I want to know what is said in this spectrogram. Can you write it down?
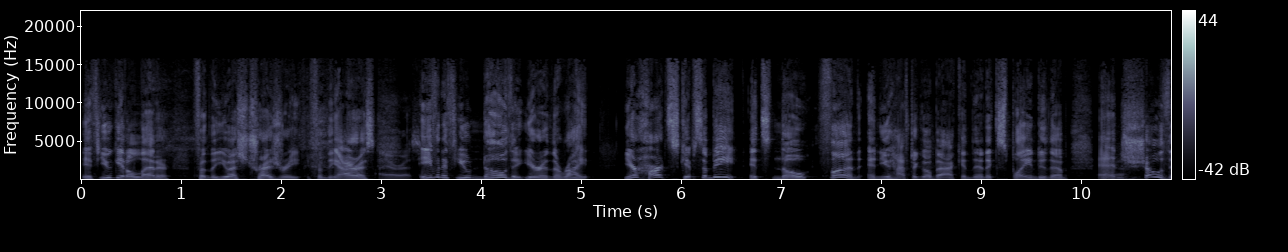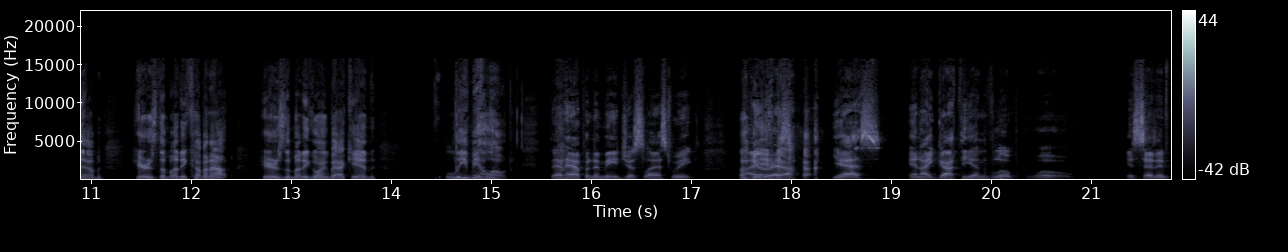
If you get a letter from the U.S. Treasury, from the IRS, IRS. even if you know that you're in the right, your heart skips a beat. It's no fun. And you have to go back and then explain to them and show them here's the money coming out, here's the money going back in. Leave me alone. That happened to me just last week. Oh, yeah? Yes. And I got the envelope. Whoa. It said um,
